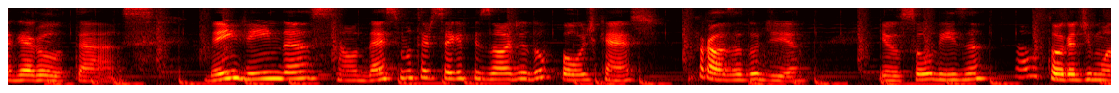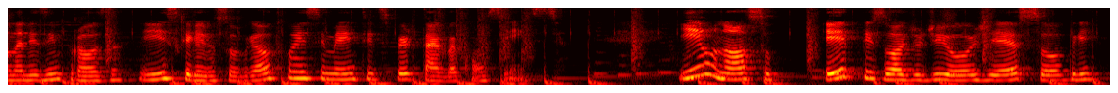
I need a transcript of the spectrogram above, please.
garotas! Bem-vindas ao 13º episódio do podcast Prosa do Dia. Eu sou Lisa, autora de Mona Lisa em Prosa e escrevo sobre autoconhecimento e despertar da consciência. E o nosso episódio de hoje é sobre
